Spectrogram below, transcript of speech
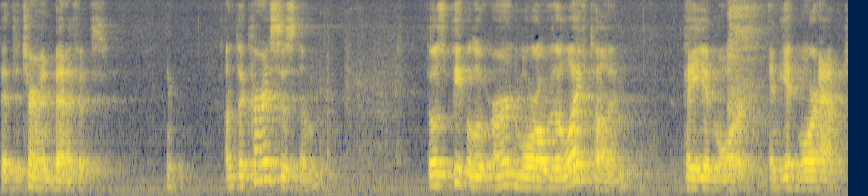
that determine benefits. Under the current system, those people who've earned more over their lifetime pay in more and get more out.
